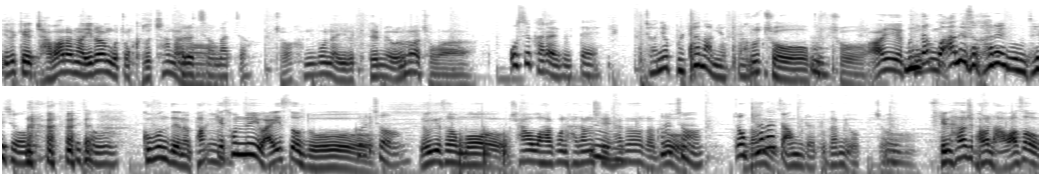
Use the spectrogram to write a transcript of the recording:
이렇게 자바라나 이런 거 좀 그렇잖아요. 그렇죠, 맞죠. 그렇죠. 한 번에 이렇게 되면 얼마나 좋아. 옷을 갈아입을 때 전혀 불편함이 없다. 그렇죠, 그렇죠. 아예 문 구분, 닫고 안에서 갈아입으면 되죠. 그죠. 구분되는 밖에 음. 손님이 와 있어도 그렇죠. 여기서 뭐 샤워하거나 화장실 음, 하더라도 그렇죠. 좀 부담이- 편하죠, 아무래도. 부담이 없죠. 음. 괜히 화장실 바로 나와서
